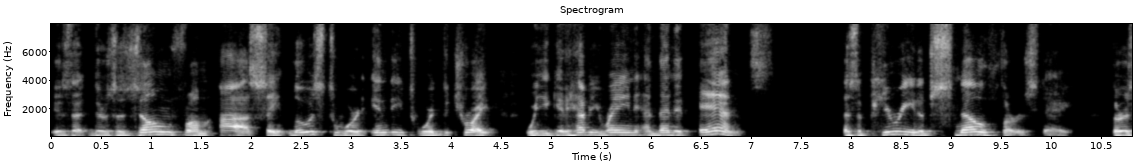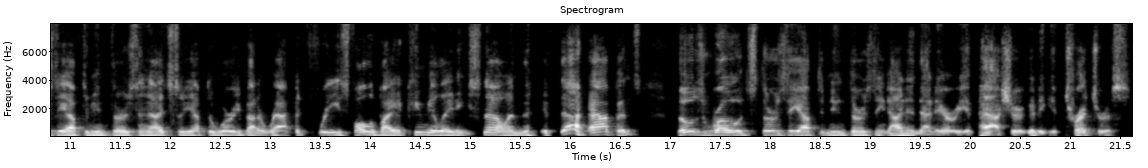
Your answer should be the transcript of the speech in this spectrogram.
is that there's a zone from uh, St. Louis toward Indy toward Detroit where you get heavy rain, and then it ends as a period of snow Thursday, Thursday afternoon, Thursday night. So you have to worry about a rapid freeze followed by accumulating snow. And if that happens, those roads Thursday afternoon, Thursday night in that area, Pash, are going to get treacherous.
